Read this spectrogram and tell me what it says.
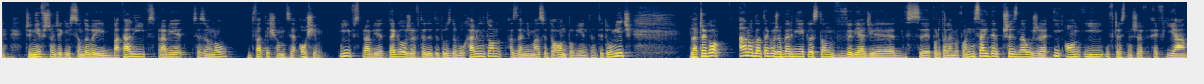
czy nie wszcząć jakiejś sądowej batalii w sprawie sezonu 2008 i w sprawie tego, że wtedy tytuł zdobył Hamilton, a zdaniem masy to on powinien ten tytuł mieć. Dlaczego? Ano dlatego, że Bernie Eccleston w wywiadzie z portalem F1 Insider przyznał, że i on i ówczesny szef FIA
